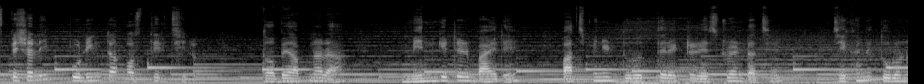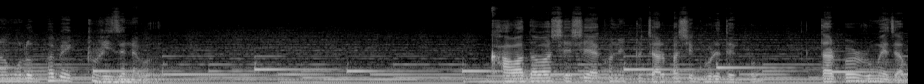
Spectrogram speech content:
স্পেশালি পুডিংটা অস্থির ছিল। তবে আপনারা মেন গেটের বাইরে পাঁচ মিনিট দূরত্বের একটা রেস্টুরেন্ট আছে, যেখানে তুলনামূলকভাবে একটু রিজনেবল খাওয়া দাওয়া শেষে এখন একটু চারপাশে ঘুরে দেখব, তারপর রুমে যাব।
